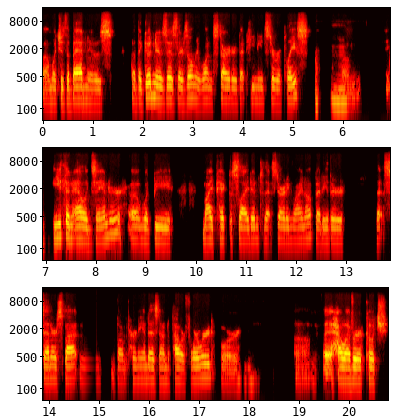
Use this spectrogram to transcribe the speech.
um, which is the bad news. Uh, the good news is there's only one starter that he needs to replace. Mm-hmm. Um, Ethan Alexander uh, would be my pick to slide into that starting lineup at either that center spot and bump Hernandez down to power forward, or um, however Coach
